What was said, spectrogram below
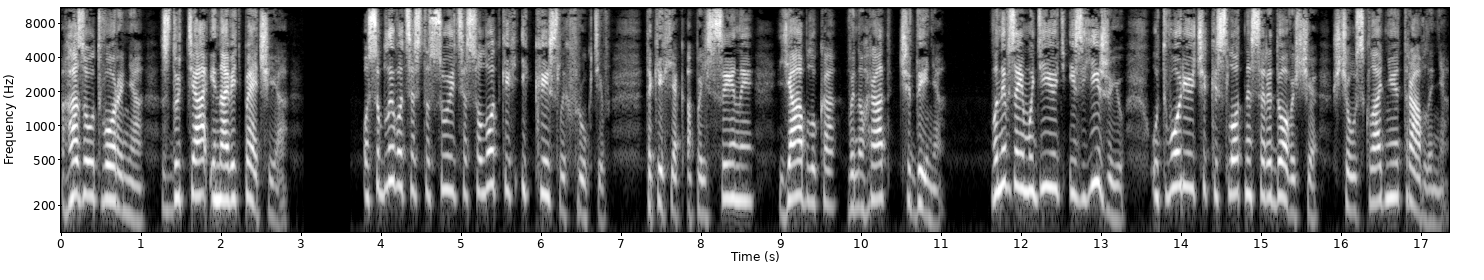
газоутворення, здуття і навіть печія. Особливо це стосується солодких і кислих фруктів, таких як апельсини, яблука, виноград чи диня. Вони взаємодіють із їжею, утворюючи кислотне середовище, що ускладнює травлення.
